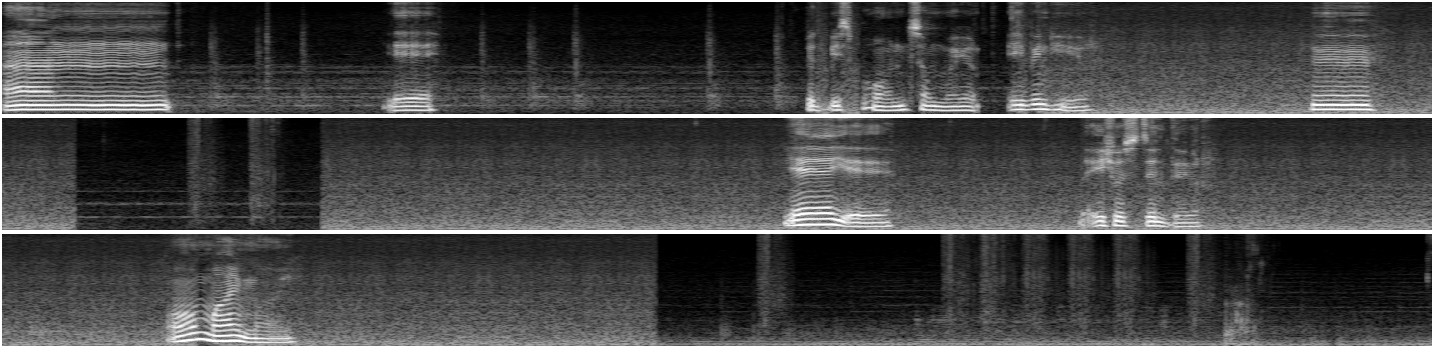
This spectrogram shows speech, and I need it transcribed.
And yeah could be spawned somewhere, even here. Uh, yeah, yeah. The issue is still there. Oh my my.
